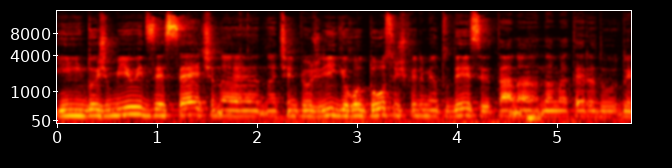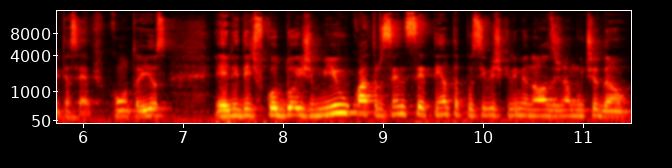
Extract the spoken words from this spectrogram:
em 2017, na, na Champions League, rodou-se um experimento desse, tá na, na matéria do, do Intercept, conta isso. Ele identificou 2.470 possíveis criminosos na multidão.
